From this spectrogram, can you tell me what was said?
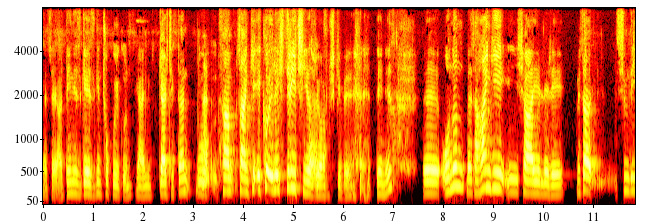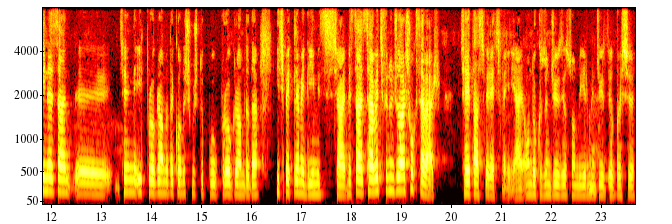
mesela. Deniz Gezgin çok uygun. Yani gerçekten bu evet. tam, sanki eko eleştiri için yazıyormuş evet. gibi Deniz. Ee, onun mesela hangi şairleri mesela şimdi yine sen e, seninle ilk programda da konuşmuştuk bu programda da hiç beklemediğimiz şair. Mesela Servet Fünuncular çok sever şey tasvir etmeyi yani 19. yüzyıl sonu 20. yüzyıl başı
